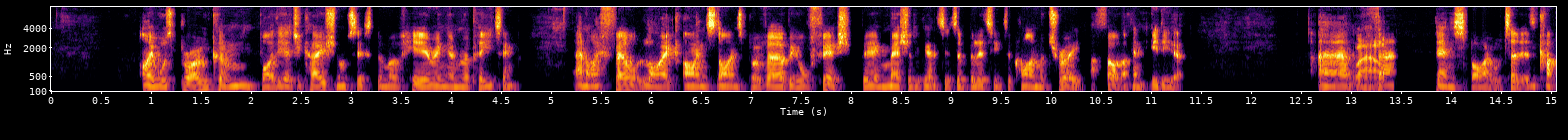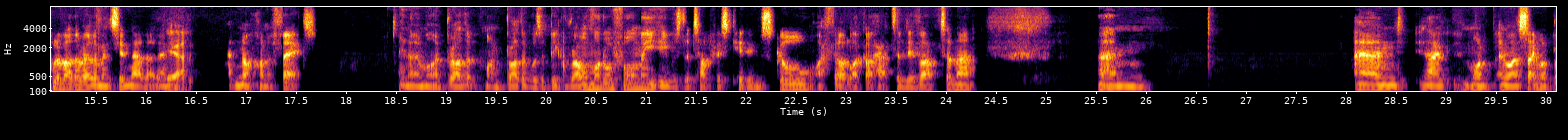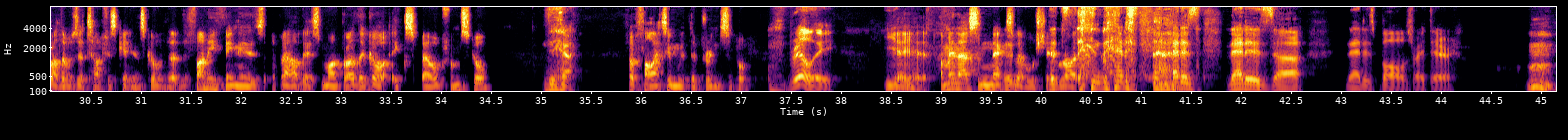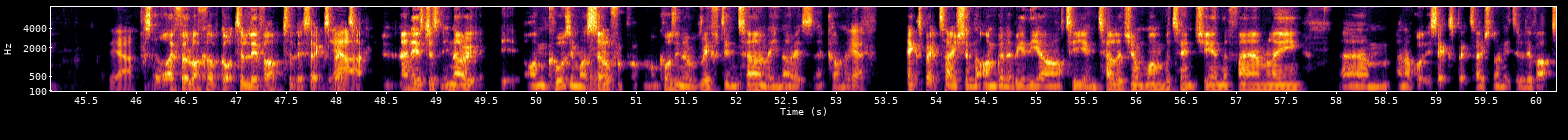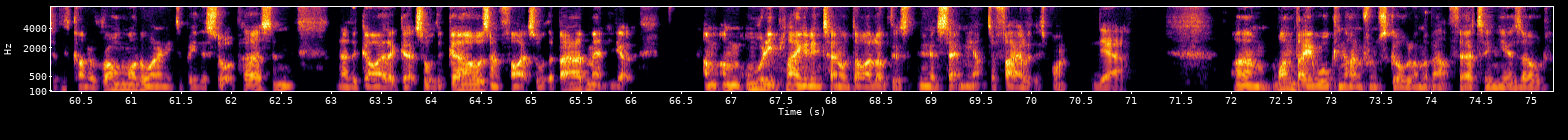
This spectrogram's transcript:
I was broken by the educational system of hearing and repeating. And I felt like Einstein's proverbial fish being measured against its ability to climb a tree. I felt like an idiot. And Wow. that then spiraled. So there's a couple of other elements in there that then Yeah. had knock-on effects. You know, my brother, my brother was a big role model for me. He was the toughest kid in school. I felt like I had to live up to that. Um, and you know, my, and when I say my brother was the toughest kid in school, the, the funny thing is about this, my brother got expelled from school Yeah. for fighting with the principal. Really? Yeah, yeah. I mean, that's some next level shit, right? That's- that is that is that is uh that is balls right there. Mm. Yeah. So I feel like I've got to live up to this expectation, and it's just you know I'm causing myself a problem. I'm causing a rift internally. You know, it's a kind of Yeah. expectation that I'm going to be the arty, intelligent one potentially in the family, um, and I've got this expectation I need to live up to this kind of role model, and I need to be this sort of person. You know, the guy that gets all the girls and fights all the bad men. You know, I'm I'm already playing an internal dialogue that's you know setting me up to fail at this point. Yeah. Um, one day walking home from school, I'm about 13 years old.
